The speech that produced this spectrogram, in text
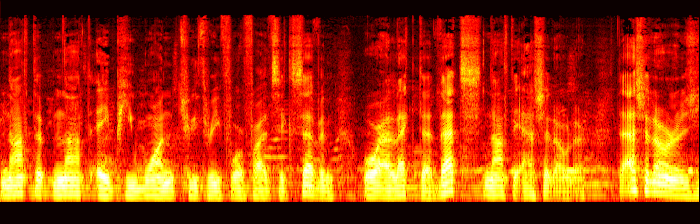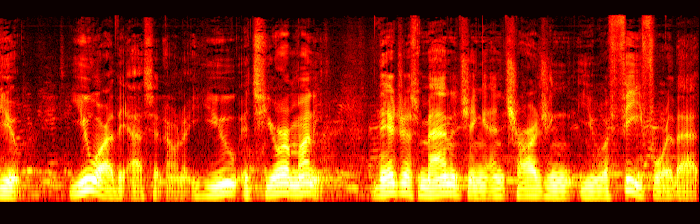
not the not AP one, two, three, four, five, six, seven, or Alecta. That's not the asset owner. The asset owner is you. You are the asset owner. You. It's your money. They're just managing and charging you a fee for that.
